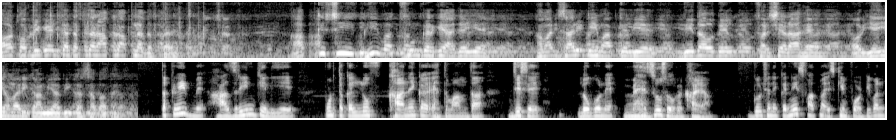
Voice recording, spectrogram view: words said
और पब्लिकेट का दफ्तर आपका अपना दफ्तर है। आप किसी भी वक्त फ़ोन करके आ जाइए। हमारी सारी टीम आपके लिए दीदा दिल फर्श राह है और यही हमारी कामयाबी का सबब है। तकरीब में हाजरीन के लिए पुरतकल्लुफ़ खाने का अहतमाम था, जिसे लोगों ने महसूस होकर खाया। गुलशन कनीस फातमा स्कीम 41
